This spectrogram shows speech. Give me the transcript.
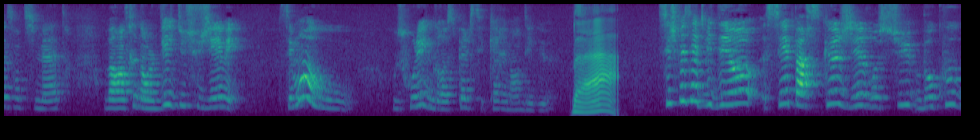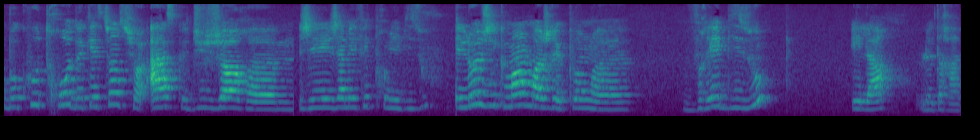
Ne bougez plus d'un centimètre. On va rentrer dans le vif du sujet, mais c'est moi ou, ou se rouler une grosse pelle, c'est carrément dégueu. Bah. Si je fais cette vidéo, c'est parce que j'ai reçu beaucoup, beaucoup trop de questions sur Ask du genre euh, j'ai jamais fait de premier bisou. Et logiquement, moi je réponds euh, vrai bisou. Et là, le drame.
